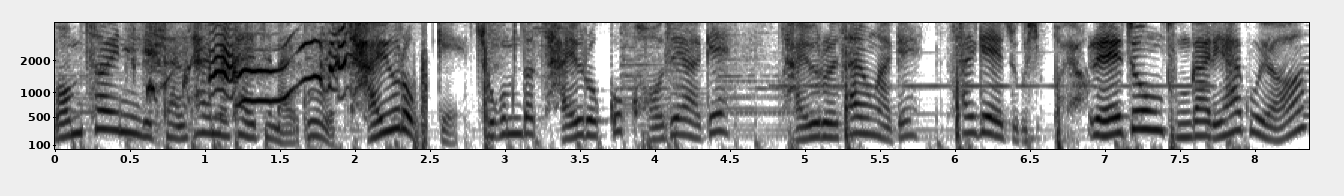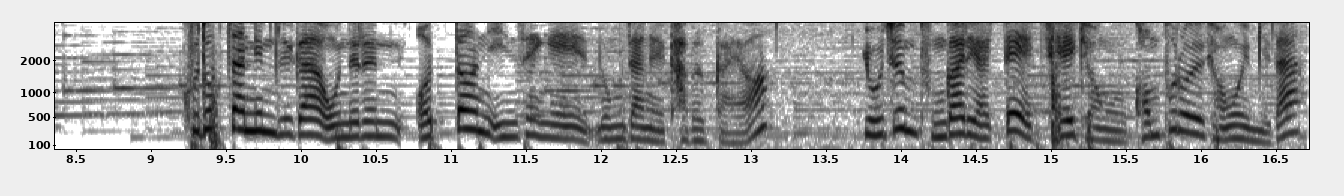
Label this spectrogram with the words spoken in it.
멈춰있는 듯한 삶을 살지 말고 자유롭게 조금 더 자유롭고 거대하게 자유를 사용하게 살게 해주고 싶어요. 레종 분갈이 하고요. 구독자님들과 오늘은 어떤 인생의 농장을 가볼까요? 요즘 분갈이 할 때 제 경우, 건프로의 경우입니다.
